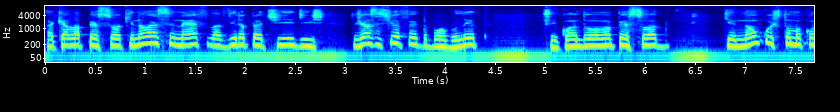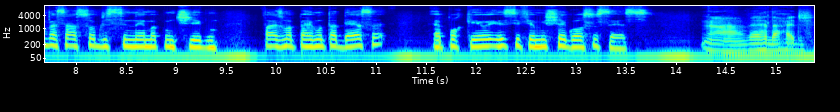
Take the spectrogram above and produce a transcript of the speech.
aquela pessoa que não é cinéfila vira para ti e diz: Tu já assistiu Efeito Borboleta? Assim, quando uma pessoa que não costuma conversar sobre cinema contigo faz uma pergunta dessa, é porque esse filme chegou ao sucesso. Ah, verdade.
